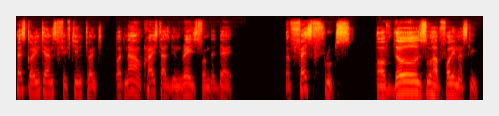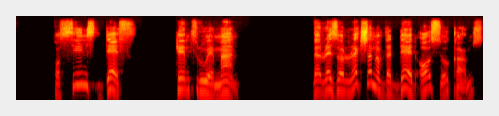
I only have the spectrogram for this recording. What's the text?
1 Corinthians 15 20, but now Christ has been raised from the dead, the first fruits of those who have fallen asleep. For since death came through a man, the resurrection of the dead also comes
